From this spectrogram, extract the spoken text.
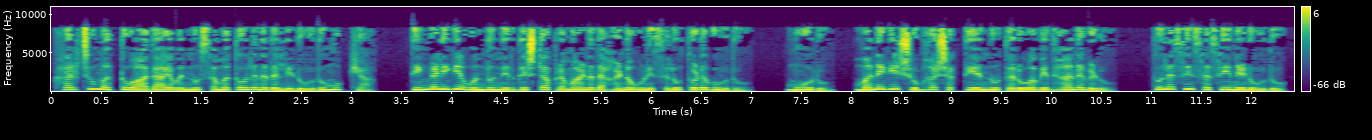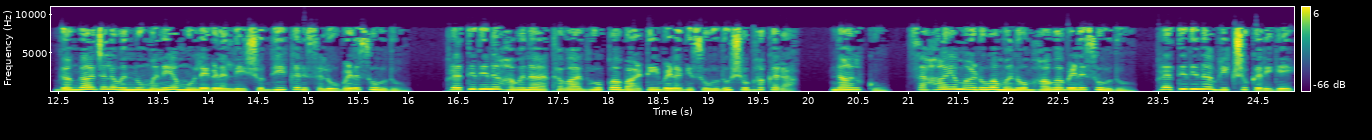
ಖರ್ಚು ಮತ್ತು ಆದಾಯವನ್ನು ಸಮತೋಲನದಲ್ಲಿಡುವುದು ಮುಖ್ಯ. ತಿಂಗಳಿಗೆ ಒಂದು ನಿರ್ದಿಷ್ಟ ಪ್ರಮಾಣದ ಹಣ ಉಳಿಸಲು ತೊಡಗುವುದು. ಮೂರು, ಮನೆಗೆ ಶುಭ ಶಕ್ತಿಯನ್ನು ತರುವ ವಿಧಾನಗಳು. ತುಳಸಿ ಸಸಿ ನೆಡುವುದು, ಗಂಗಾಜಲವನ್ನು ಮನೆಯ ಮೂಲೆಗಳಲ್ಲಿ ಶುದ್ಧೀಕರಿಸಲು ಬಳಸುವುದು. ಪ್ರತಿದಿನ ಹವನ ಅಥವಾ ಧೂಪ ಬಾಟಿ ಬೆಳಗಿಸುವುದು ಶುಭಕರ. ನಾಲ್ಕು, ಸಹಾಯ ಮಾಡುವ ಮನೋಭಾವ ಬೆಳೆಸುವುದು. ಪ್ರತಿದಿನ ಭಿಕ್ಷುಕರಿಗೆ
